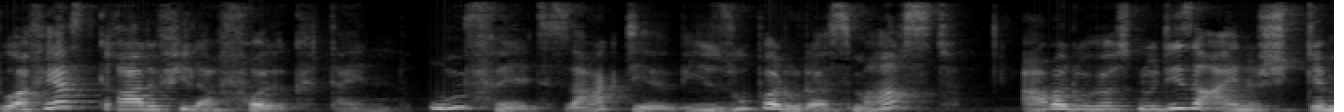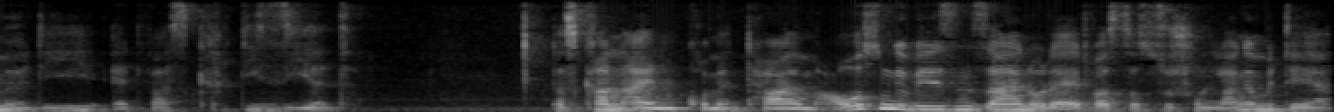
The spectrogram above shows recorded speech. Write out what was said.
Du erfährst gerade viel Erfolg. Dein Umfeld sagt dir, wie super du das machst, aber du hörst nur diese eine Stimme, die etwas kritisiert. Das kann ein Kommentar im Außen gewesen sein oder etwas, das du schon lange mit dir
